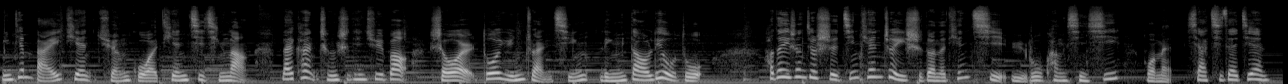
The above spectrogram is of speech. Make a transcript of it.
明天白天全国天气晴朗。来看城市天气预报：首尔多云转晴，零到六度。好的，以上就是今天这一时段的天气与路况信息。我们下期再见。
